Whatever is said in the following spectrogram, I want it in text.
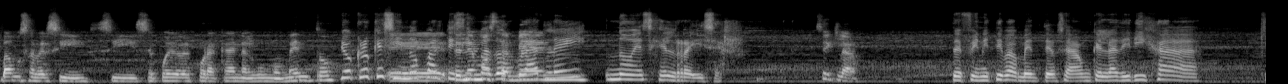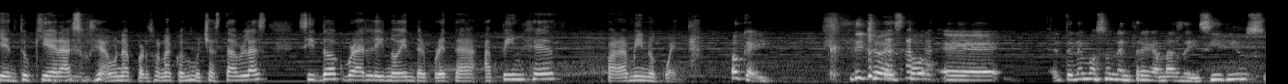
vamos a ver si, si se puede ver por acá en algún momento. Yo creo que si no participa Doug Bradley, no es Hellraiser. Sí, claro. Definitivamente, o sea, aunque la dirija quien tú quieras, o sea, una persona con muchas tablas, si Doc Bradley no interpreta a Pinhead, para mí no cuenta. Ok. Dicho esto, eh, tenemos una entrega más de Insidious,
